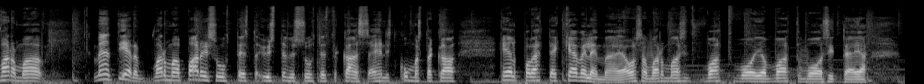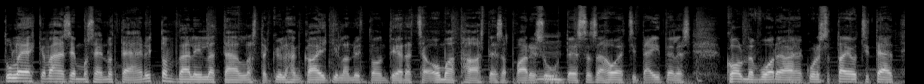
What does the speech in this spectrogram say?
varmaan, mä en tiedä, varmaan parisuhteista, ystävyyssuhteista kanssa, eihän niistä kummastakaan helppo lähteä kävelemään, ja osa varmaan sitten vatvoo ja vatvoo sitä, ja tulee ehkä vähän semmoiseen, no tää nyt on välillä tällaista, kyllähän kaikilla nyt on, tiedät sä, omat haasteensa parisuhteessa, mm. sä hoet sitä itsellesi kolmen vuoden ajan, kunnes sä tajut sitä, että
